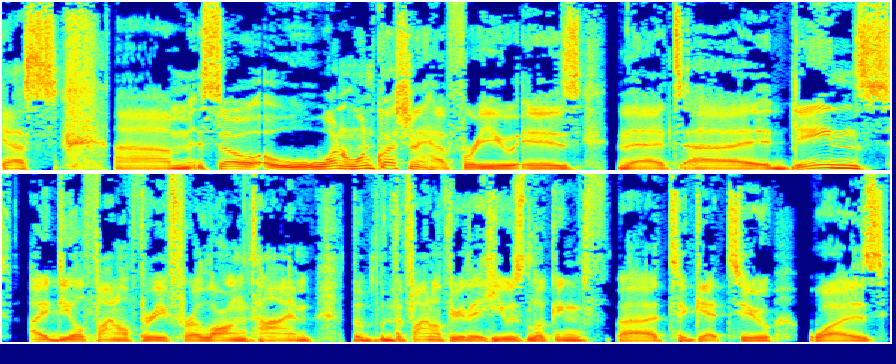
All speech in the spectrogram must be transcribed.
Yes. Um, so one one question I have for you is that uh, Dane's ideal final three for a long time, the the final three that he was looking uh, to get to was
